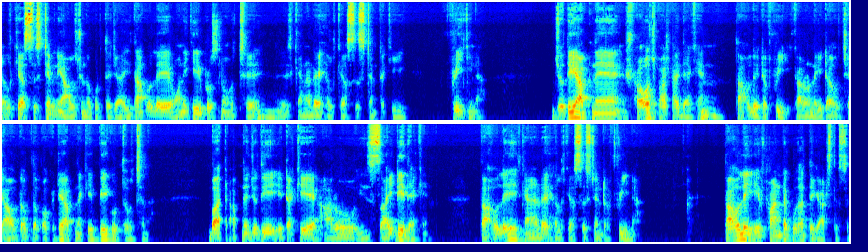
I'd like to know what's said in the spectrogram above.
হেলথ কেয়ার সিস্টেম নিয়ে আলোচনা করতে যাই, তাহলে অনেকেই প্রশ্ন হচ্ছে কানাডায় হেলথ কেয়ার সিস্টেমটা কি ফ্রি কিনা? যদি আপনি সহজ ভাষায় দেখেন তাহলে এটা ফ্রি কারণ এটা হচ্ছে আউট অফ দ্য পকেটে আপনাকে পে করতে হচ্ছে না। বাট আপনি যদি এটাকে আরও ইনসাইডে দেখেন, তাহলে কানাডায় হেলথ কেয়ার সিস্টেমটা ফ্রি না। তাহলে এই ফান্ডটা কোথা থেকে আসতেছে?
